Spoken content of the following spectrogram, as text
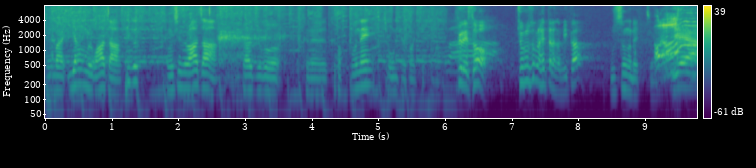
정말 이악물고 하자, 태극 정신으로 하자. 그래가지고 그래, 그 덕분에 좋은 결과가 있었던 그래서 준우승을 했다는 겁니까? 우승을 했죠. 예.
